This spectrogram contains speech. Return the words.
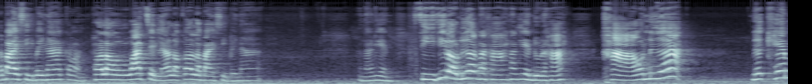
ระบายสีใบหน้าก่อน พอเราวาดเสร็จแล้วเราก็ระบายสีใบหน้า นักเรียนสีที่เราเลือกนะคะ นักเรียนดูนะคะ ขาวเนื้อ เนื้อเข้ม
